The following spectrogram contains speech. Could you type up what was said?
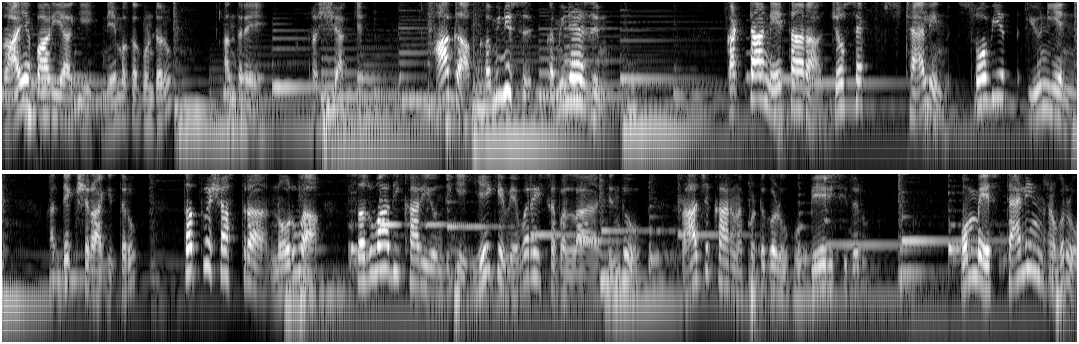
ರಾಯಭಾರಿಯಾಗಿ ನೇಮಕಗೊಂಡರು, ಅಂದರೆ ರಷ್ಯಾಕ್ಕೆ. ಆಗ ಕಮ್ಯುನಿಸ್, ಕಮ್ಯುನಿಸಂ ಕಟ್ಟಾ ನೇತಾರ ಜೋಸೆಫ್ ಸ್ಟಾಲಿನ್ ಸೋವಿಯತ್ ಯೂನಿಯನ್ ಅಧ್ಯಕ್ಷರಾಗಿದ್ದರು. ತತ್ವಶಾಸ್ತ್ರ ನೋರ್ವ ಸರ್ವಾಧಿಕಾರಿಯೊಂದಿಗೆ ಹೇಗೆ ವ್ಯವಹರಿಸಬಲ್ಲ ಎಂದು ರಾಜಕಾರಣ ಪಟುಗಳು ಹುಬ್ಬೇರಿಸಿದರು. ಒಮ್ಮೆ ಸ್ಟಾಲಿನ್ ರವರು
